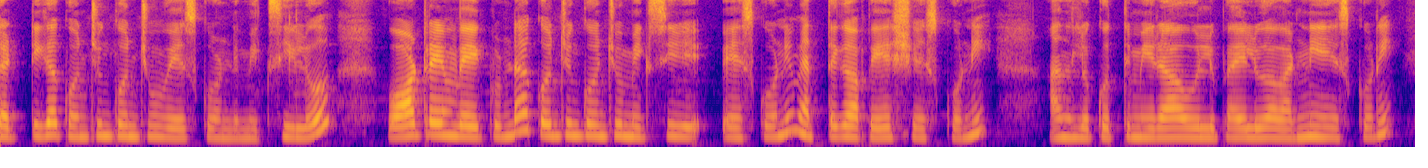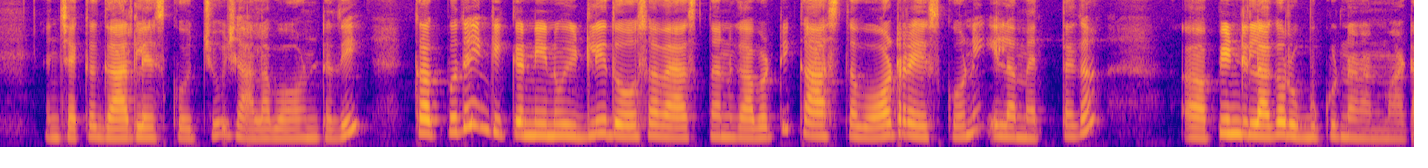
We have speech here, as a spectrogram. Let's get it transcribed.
గట్టిగా కొంచెం కొంచెం వేసుకోండి మిక్సీలో. వాటర్ ఏం వేయకుండా కొంచెం కొంచెం మిక్సీ వేసుకొని మెత్తగా పేస్ట్ చేసుకొని అందులో కొత్తిమీర ఉల్లిపాయలు అవన్నీ వేసుకొని చక్కగా గారెలు వేసుకోవచ్చు. చాలా బాగుంటుంది. కాకపోతే ఇంక ఇక్కడ నేను ఇడ్లీ దోశ వేస్తాను కాబట్టి కాస్త వాటర్ వేసుకొని ఇలా మెత్తగా పిండిలాగా రుబ్బుకున్నాను అనమాట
